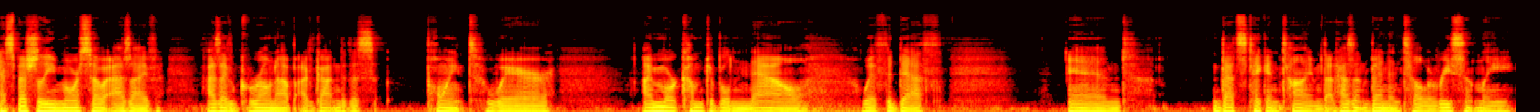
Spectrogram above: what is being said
Especially more so as I've as I've grown up, I've gotten to this point where I'm more comfortable now with the death and that's taken time. That hasn't been until recently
